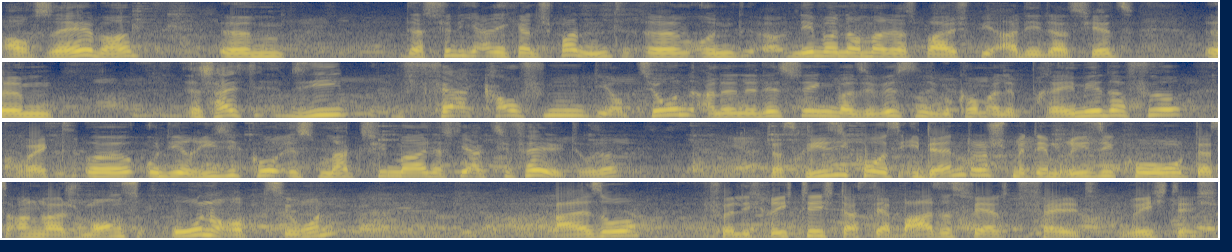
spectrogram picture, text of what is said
auch selber. Ähm, das finde ich eigentlich ganz spannend. Ähm, und nehmen wir noch mal das Beispiel Adidas jetzt. Ähm, das heißt, Sie verkaufen die Option alleine deswegen, weil Sie wissen, Sie bekommen eine Prämie dafür. Korrekt. Äh, und Ihr Risiko ist maximal, dass die Aktie fällt, oder? Das Risiko ist identisch mit dem Risiko des Engagements ohne Option. Also völlig richtig, dass der Basiswert fällt. Richtig.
